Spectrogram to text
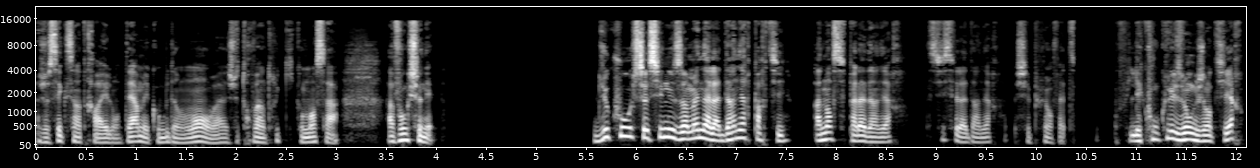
Je sais que c'est un travail long terme et qu'au bout d'un moment, ouais, je vais trouver un truc qui commence à, fonctionner. Du coup, ceci nous emmène à la dernière partie. Ah non, c'est pas la dernière. Si c'est la dernière, je sais plus en fait. Les conclusions que j'en tire.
